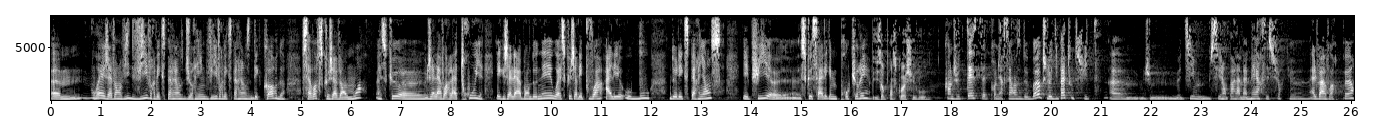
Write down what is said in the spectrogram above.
Euh, ouais, j'avais envie de vivre l'expérience du ring, vivre l'expérience des cordes, savoir ce que j'avais en moi. Est-ce que euh, j'allais avoir la trouille et que j'allais abandonner ou est-ce que j'allais pouvoir aller au bout de l'expérience et puis euh, ce que ça allait me procurer? Ils en pensent quoi chez vous? Quand je teste cette première séance de boxe, je le dis pas tout de suite. Euh, je me dis si j'en parle à ma mère, c'est sûr qu'elle va avoir peur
